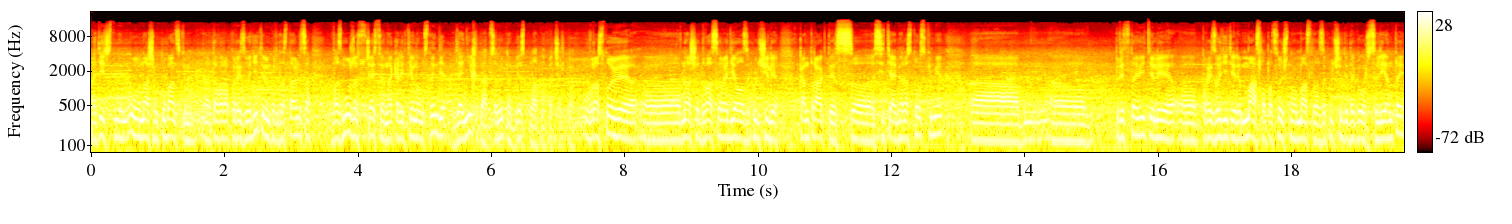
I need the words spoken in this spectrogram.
отечественным, ну, нашим кубанским товаропроизводителям предоставится возможность участия на коллективном стенде. Для них это абсолютно бесплатно, подчеркну. В Ростове наши два сыродела заключили контракты с э, сетями ростовскими. Э, э, представители, производители масла, подсолнечного масла заключили договор с лентой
